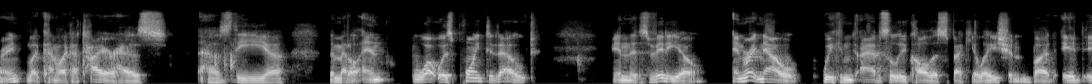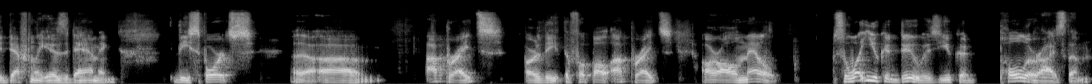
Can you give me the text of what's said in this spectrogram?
right? Like kind of like a tire has has the uh, the metal. And what was pointed out in this video, and right now we can absolutely call this speculation, but it, it definitely is damning. The sports uh, um, uprights or the, the football uprights are all metal. So what you could do is you could polarize them,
